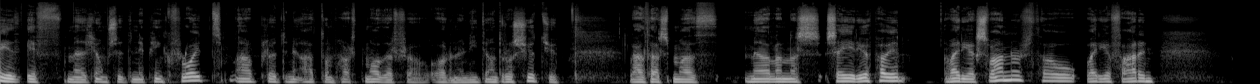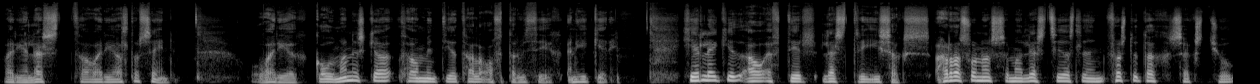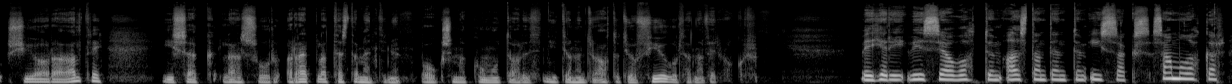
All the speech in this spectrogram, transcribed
Lægið If með hljómsutinni Pink Floyd af plötunni Atom Heart Mother frá orðinu 1970. Lag þar sem að meðal annars segir í upphafi væri ég svanur þá væri ég farin, væri ég lest þá væri ég alltaf sein og væri ég góð manneskja þá myndi ég tala oftar við þig en ég geri. Hér leikið á eftir lestri Ísaks Harðarssonar sem að lest síðastliðin förstu dag 67 árað aldrei Ísak las úr Ræblatestamentinu, bók sem að koma út árið 1984 þarna fyrir okkur. Við hér í Vísjá vottum aðstandendum Ísaks samúð okkar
